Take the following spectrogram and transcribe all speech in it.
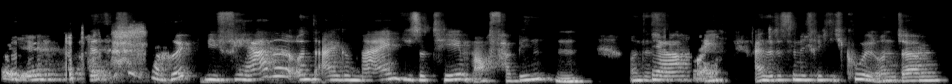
okay. Das ist verrückt, wie Pferde und allgemein diese Themen auch verbinden. Und das ja. also das finde ich richtig cool. Und ähm,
